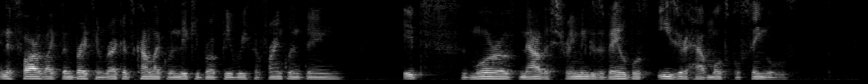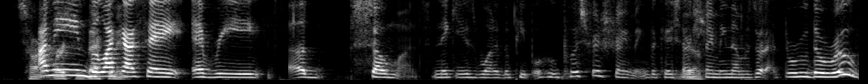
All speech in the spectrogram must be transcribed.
and as far as like them breaking records, kind of like when Nicki broke the Aretha Franklin thing, it's more of now that streaming is available, it's easier to have multiple singles. Chart I mean, but like I say, every uh, so months, Nicki is one of the people who push for streaming because her Yeah. streaming numbers are through the roof.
